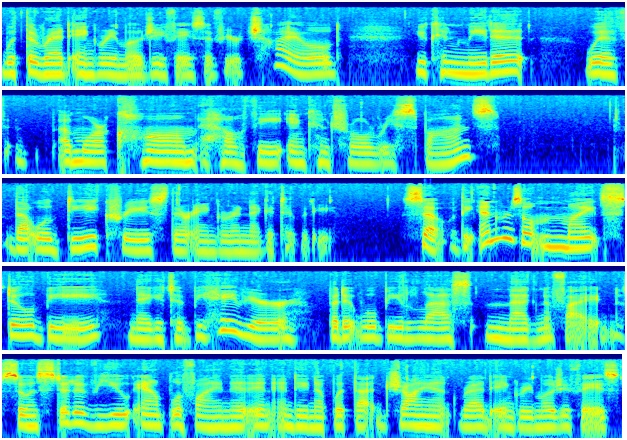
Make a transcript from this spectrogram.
with the red angry emoji face of your child, you can meet it with a more calm, healthy, and control response that will decrease their anger and negativity. So, the end result might still be negative behavior, but it will be less magnified. So, instead of you amplifying it and ending up with that giant red angry emoji face,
